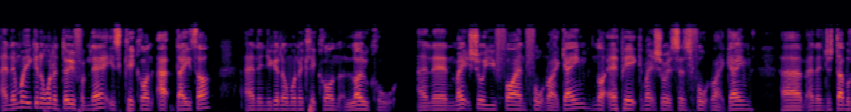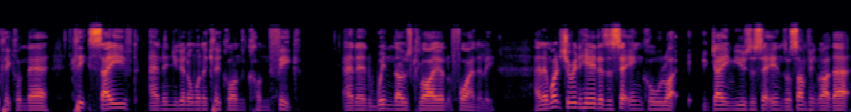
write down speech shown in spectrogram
And then what you're going to want to do from there is click on app data and then you're going to want to click on local and then make sure you find Fortnite game, not Epic. Make sure it says Fortnite game, um, and then just double click on there. Click saved, and then you're going to want to click on config, and then Windows client finally. And then once you're in here, there's a setting called like game user settings or something like that.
